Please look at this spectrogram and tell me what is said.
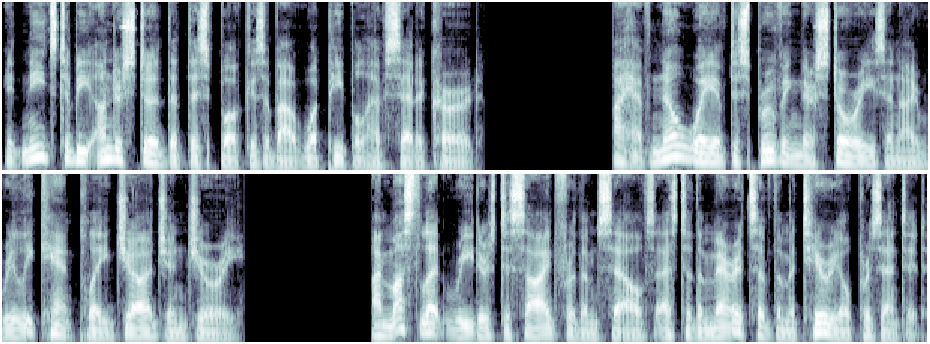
it needs to be understood that this book is about what people have said occurred. I have no way of disproving their stories and I really can't play judge and jury. I must let readers decide for themselves as to the merits of the material presented.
